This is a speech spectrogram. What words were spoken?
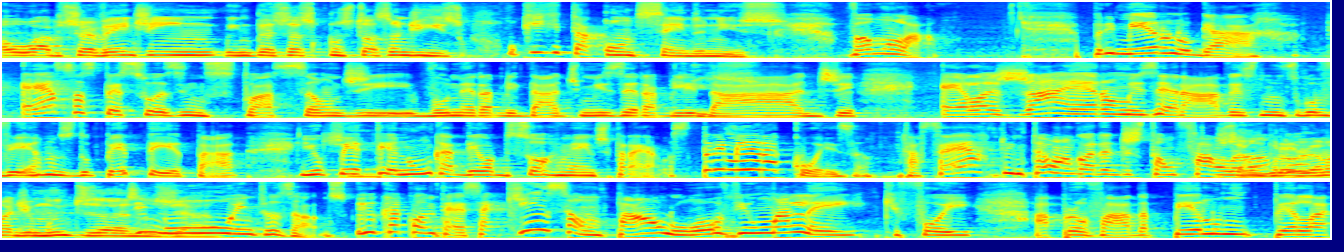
o absorvente em, em pessoas com situação de risco. O que que tá acontecendo nisso? Vamos lá. Primeiro lugar, essas pessoas em situação de vulnerabilidade, miserabilidade, elas já eram miseráveis nos governos do PT, tá? E o PT nunca deu absorvente para elas. Primeira coisa, tá certo? Então agora eles estão falando. Isso é um problema de muitos anos de já. muitos anos. E o que acontece? Aqui em São Paulo houve uma lei que foi aprovada pelo, pela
